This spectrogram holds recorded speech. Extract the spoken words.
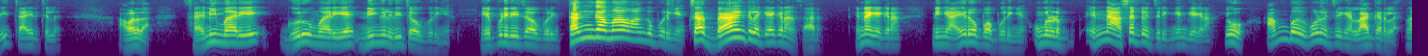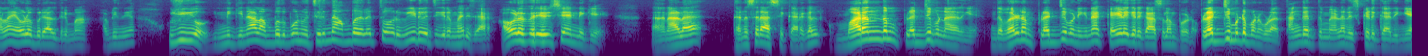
ரீச் ஆயிடுச்சுல்ல அவ்வளோதான் சனி மாதிரியே குரு மாதிரியே நீங்களும் ரீச் ஆக போகிறீங்க எப்படி ரீச் ஆக போகிறீங்க தங்கமாக வாங்க போகிறீங்க சார் பேங்க்கில் கேட்குறான் சார் என்ன கேட்குறான் நீங்கள் ஐரோப்பா போகிறீங்க உங்களோட என்ன அசட் வச்சுருக்கீங்கன்னு கேட்குறான் யோ ஐம்பது பவுன் வச்சுருக்கேன் லாக்கரில் நல்லா எவ்வளோ பெரிய ஆள் தெரியுமா? அப்படின்னு ஐயோ இன்றைக்கி நாள் ஐம்பது பவுன் வச்சுருந்தா ஐம்பது லட்சம் ஒரு வீடு வச்சுக்கிற மாதிரி சார். அவ்வளோ பெரிய விஷயம் இன்றைக்கி அதனால் தனுசு ராசிக்காரர்கள் மறந்தும் பிளட்ஜ் பண்ணாதீங்க. இந்த வருடம் பிளட்ஜ் பண்ணீங்கன்னா கையில் இருக்கிற காசுலாம் போயிடும். பிளட்ஜ் மட்டும் பண்ணக்கூடாது. தங்கத்து மேலே ரிஸ்க் எடுக்காதீங்க.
